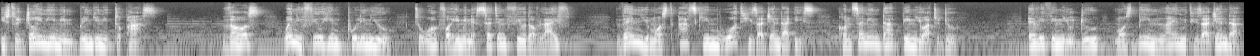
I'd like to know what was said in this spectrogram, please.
is to join Him in bringing it to pass. Thus, when you feel Him pulling you to work for Him in a certain field of life, then you must ask Him what His agenda is concerning that thing you are to do. Everything you do must be in line with his agenda.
